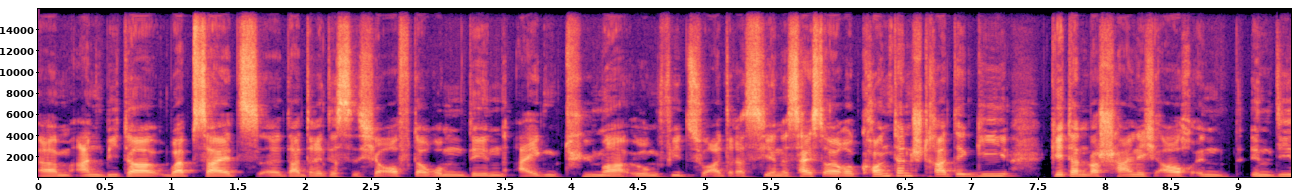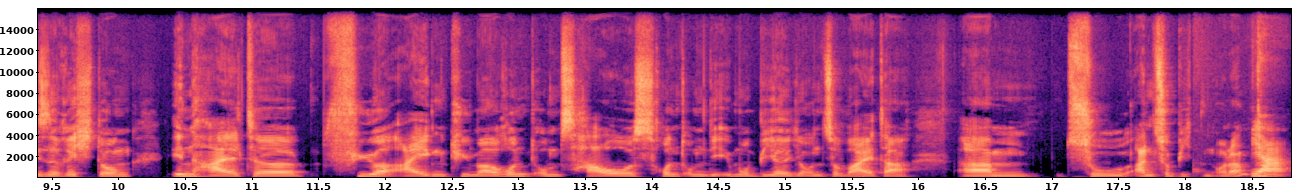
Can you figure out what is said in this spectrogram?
ähm, Anbieter, Websites, äh, da dreht es sich ja oft darum, den Eigentümer irgendwie zu adressieren. Das heißt, eure Content-Strategie geht dann wahrscheinlich auch in, in diese Richtung, Inhalte für Eigentümer rund ums Haus, rund um die Immobilie und so weiter ähm, zu anzubieten, oder? Ja,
